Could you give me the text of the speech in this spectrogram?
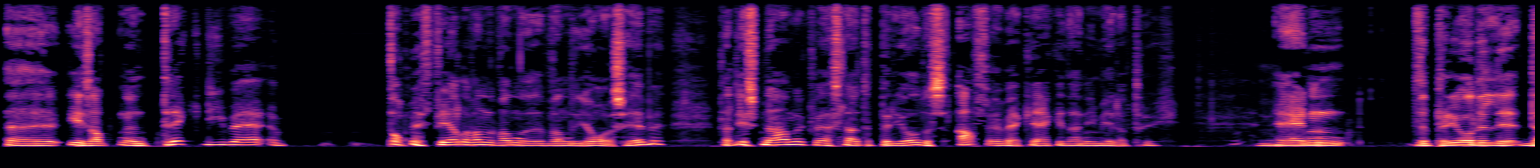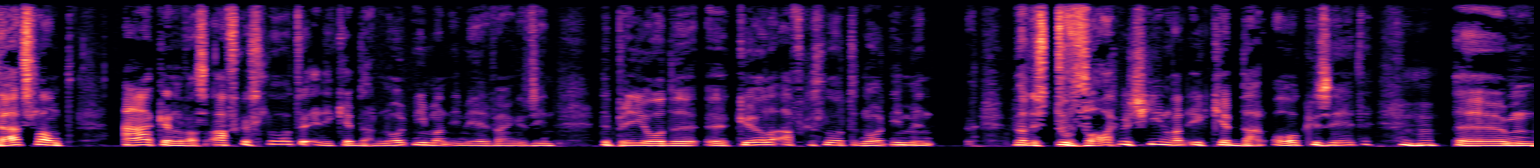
eh, is dat een trek die wij eh, toch met vele van, van, de, van de jongens hebben. Dat is namelijk, wij sluiten periodes af en wij kijken daar niet meer op terug. En de periode Duitsland-Aken was afgesloten en ik heb daar nooit niemand meer van gezien. De periode eh, Keulen afgesloten, nooit niemand. Wel eens toevallig misschien, want ik heb daar ook gezeten. Ehm,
